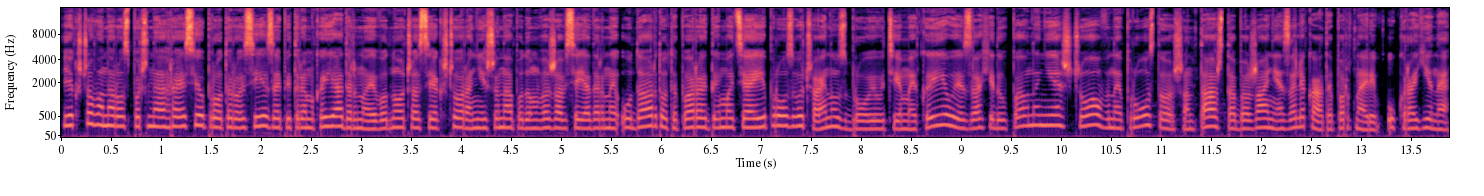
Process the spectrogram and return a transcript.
Якщо вона розпочне агресію проти Росії за підтримки ядерної, водночас, якщо раніше нападом вважався ядерний удар, то тепер йтиметься і про звичайну зброю. Втім, і Київ і Захід впевнені, що в не просто шантаж та бажання залякати партнерів України.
